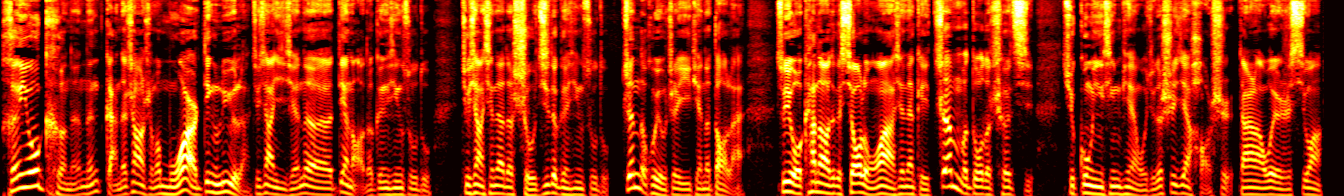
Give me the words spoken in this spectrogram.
很有可能能赶得上什么摩尔定律了，就像以前的电脑的更新速度，就像现在的手机的更新速度，真的会有这一天的到来。所以我看到这个骁龙啊，现在给这么多的车企去供应芯片，我觉得是一件好事。当然了，我也是希望。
